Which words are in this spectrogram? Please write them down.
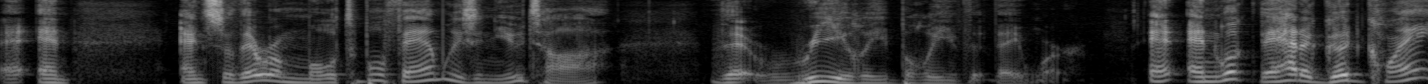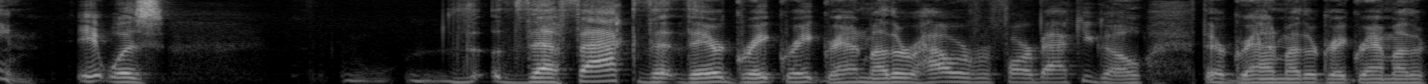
and and, and so there were multiple families in Utah that really believed that they were. And, and look, they had a good claim. It was the fact that their great great grandmother, however far back you go, their grandmother, great grandmother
